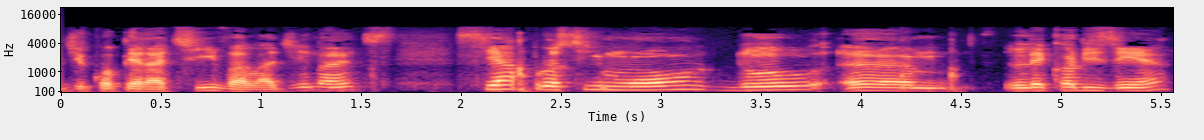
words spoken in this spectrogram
de cooperativa lá de Nantes, se aproximou do um, Le Corbusier,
